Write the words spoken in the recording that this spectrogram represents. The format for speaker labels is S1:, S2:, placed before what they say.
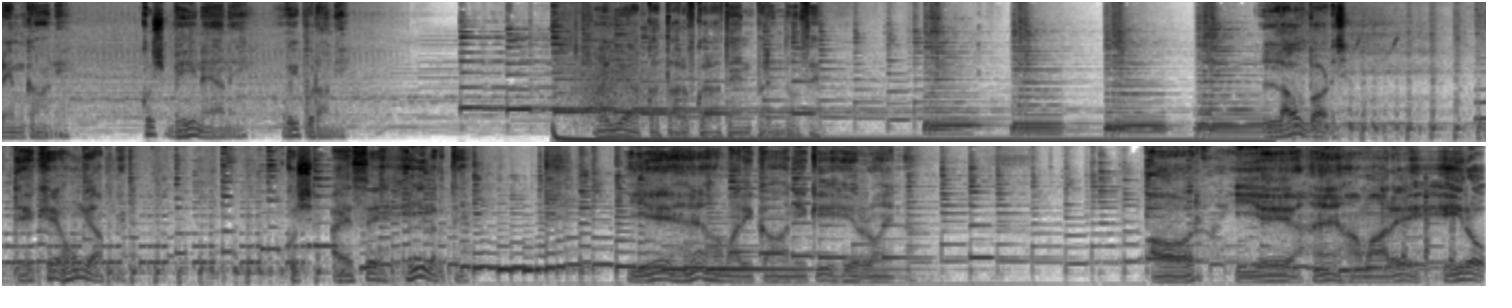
S1: प्रेम कहानी। कुछ भी नया नहीं, वही पुरानी। आइए आपका तारुफ कराते हैं इन परिंदों से। लव बर्ड्स देखे होंगे आपने। कुछ ऐसे ही लगते हैं। ये हैं हमारी कहानी की हीरोइन और ये हैं हमारे हीरो।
